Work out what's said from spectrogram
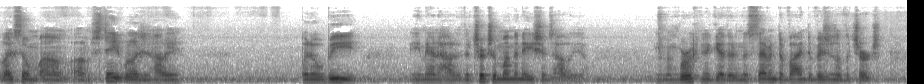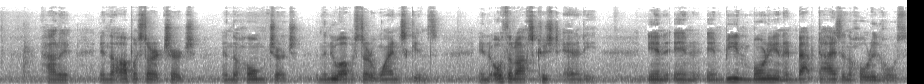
like some um, um, state religion. Hallelujah but it will be, amen, hallelujah, the church among the nations, hallelujah. Amen, working together in the seven divine divisions of the church, hallelujah, in the apostolic church, in the home church, in the new apostolic wineskins, in Orthodox Christianity, in, in, in being born again and baptized in the Holy Ghost,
